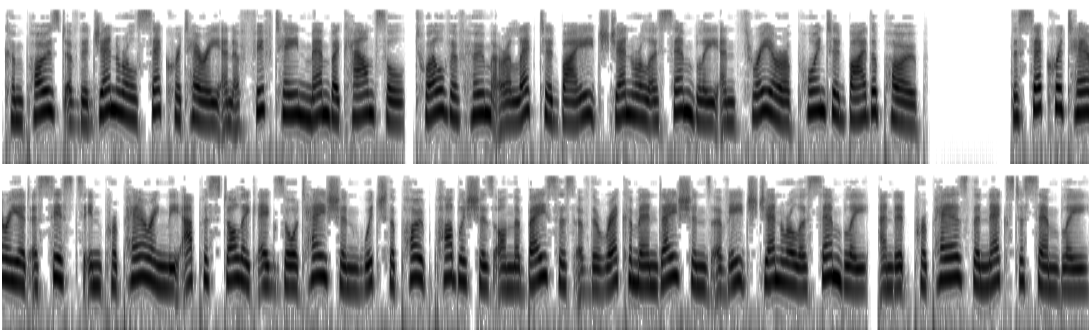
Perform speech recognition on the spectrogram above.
composed of the General Secretary and a 15-member council, 12 of whom are elected by each General Assembly and three are appointed by the Pope. The Secretariat assists in preparing the apostolic exhortation which the Pope publishes on the basis of the recommendations of each General Assembly, and it prepares the next Assembly.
